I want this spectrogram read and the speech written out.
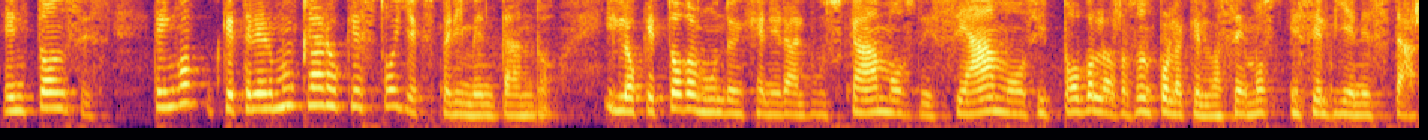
Entonces, tengo que tener muy claro qué estoy experimentando. Y lo que todo el mundo en general buscamos, deseamos y todas las razones por las que lo hacemos es el bienestar.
